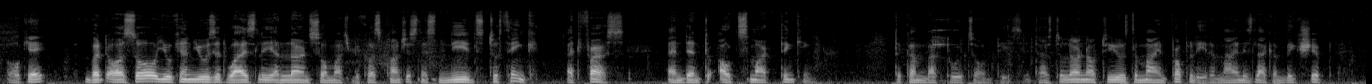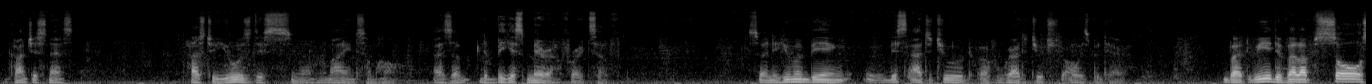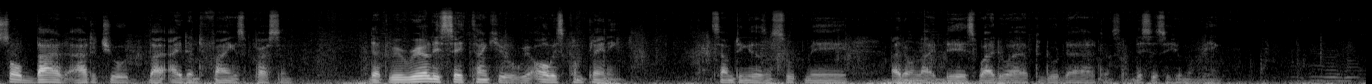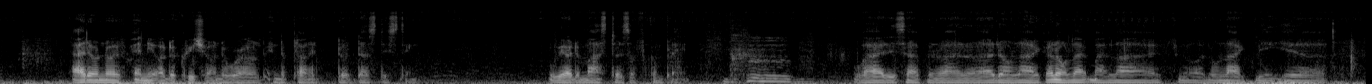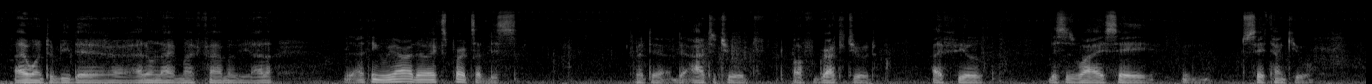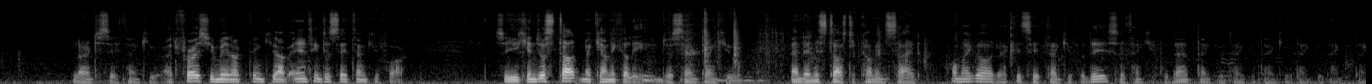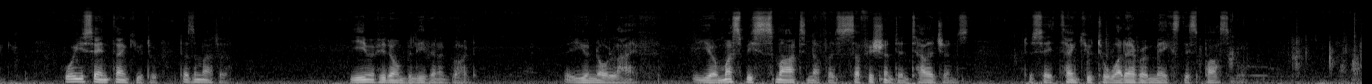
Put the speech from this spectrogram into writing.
okay? But also you can use it wisely and learn so much because consciousness needs to think at first and then to outsmart thinking to come back to its own peace. It has to learn how to use the mind properly. The mind is like a big ship. Consciousness has to use this you know, mind somehow as a, the biggest mirror for itself. So in a human being, this attitude of gratitude should always be there. But we develop so so bad attitude by identifying as a person that we rarely say thank you. We're always complaining. Something doesn't suit me. I don't like this. Why do I have to do that? And so this is a human being. I don't know if any other creature on the world in the planet do, does this thing. We are the masters of complaint. Why this happened? I don't, I don't like. I don't like my life. You know, I don't like being here. I want to be there. I don't like my family. I, don't, I think we are the experts at this. But the, the attitude of gratitude, I feel, this is why I say, say thank you. Learn to say thank you. At first, you may not think you have anything to say thank you for. So you can just start mechanically, just saying thank you. And then it starts to come inside. Oh my God, I could say thank you for this, and thank you for that, thank you, thank you, thank you, thank you, thank you, thank you. Who are you saying thank you to? Doesn't matter. Even if you don't believe in a God, you know life. You must be smart enough with sufficient intelligence to say thank you to whatever makes this possible.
